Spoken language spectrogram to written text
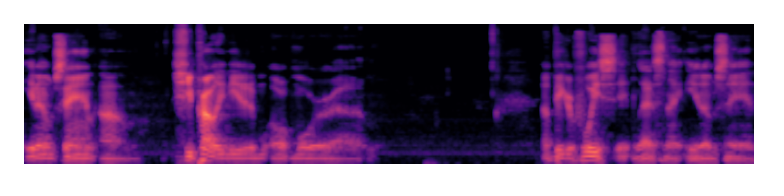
You know, what I'm saying um, she probably needed a more, more uh, a bigger voice last night. You know what I'm saying?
